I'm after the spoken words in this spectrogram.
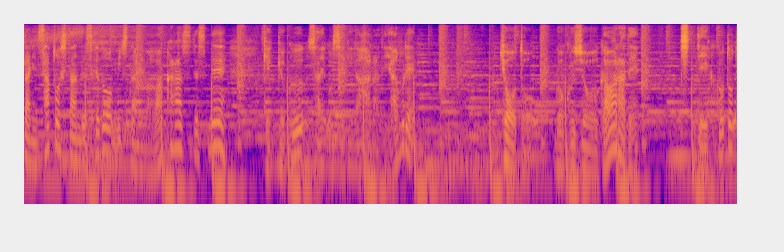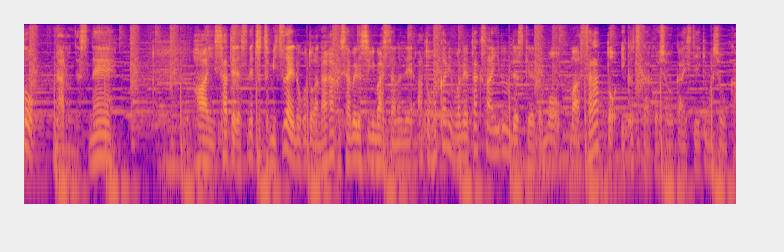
谷に諭したんですけど、三成は分からずですね、結局、最後関ヶ原で敗れ、京都六条河原で散っていくこととなるんですね。はい、さてですね、ちょっと三成のことが長く喋りすぎましたので、あと他にもね、たくさんいるんですけれども、まあ、さらっといくつかご紹介していきましょうか。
